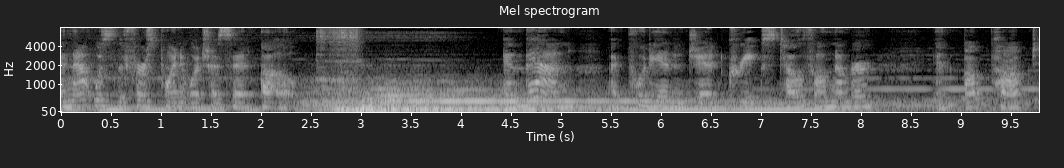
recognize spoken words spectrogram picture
And that was the first point at which I said, uh oh. In Jed Creek's telephone number, and up popped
